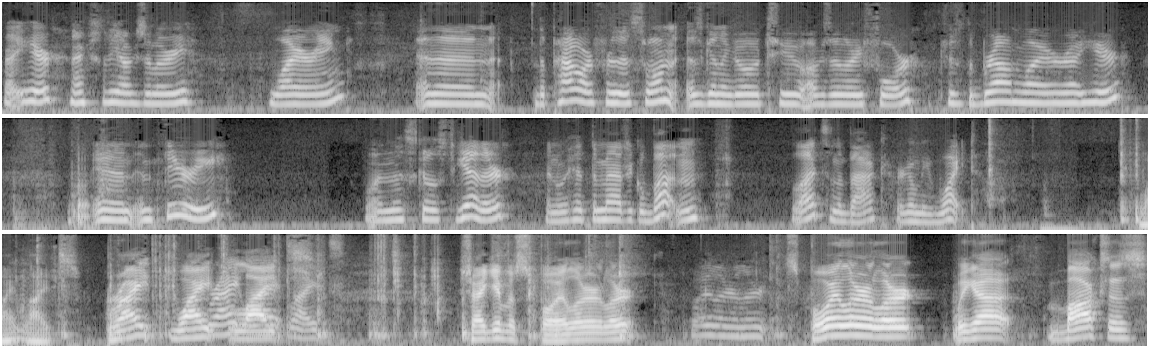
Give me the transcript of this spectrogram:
right here next to the auxiliary wiring. And then the power for this one is going to go to auxiliary 4, which is the brown wire right here. And in theory, when this goes together and we hit the magical button, the lights in the back are going to be white. White lights. Bright white Bright lights. white lights. Should I give a spoiler alert? Spoiler alert. Spoiler alert. We got boxes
